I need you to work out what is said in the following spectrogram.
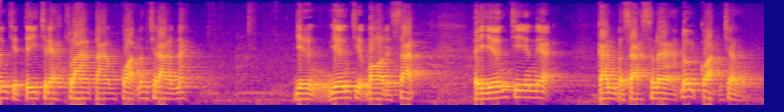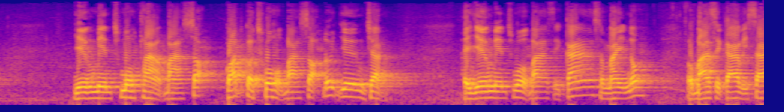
នឹងជាទីជ្រះថ្លាតាមគាត់នឹងច្រើនណាស់យើងយើងជាបរិស័ទហើយយើងជាអ្នកកាន់ប្រសាសនាដូចគាត់អញ្ចឹងយើងមានឈ្មោះថាឧបាសកគាត់ក៏ឈ្មោះឧបាសកដូចយើងអញ្ចឹងហើយយើងមានឈ្មោះឧបាសិកាសម័យនោះឧបាសិកាវិសា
